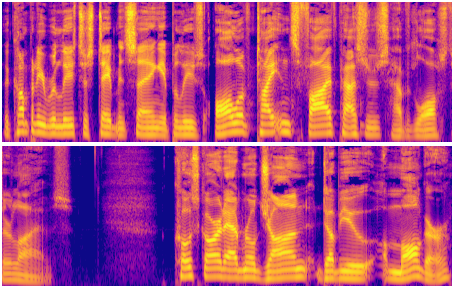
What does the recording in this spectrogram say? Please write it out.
the company released a statement saying it believes all of Titan's five passengers have lost their lives. Coast Guard Admiral John W. Mauger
